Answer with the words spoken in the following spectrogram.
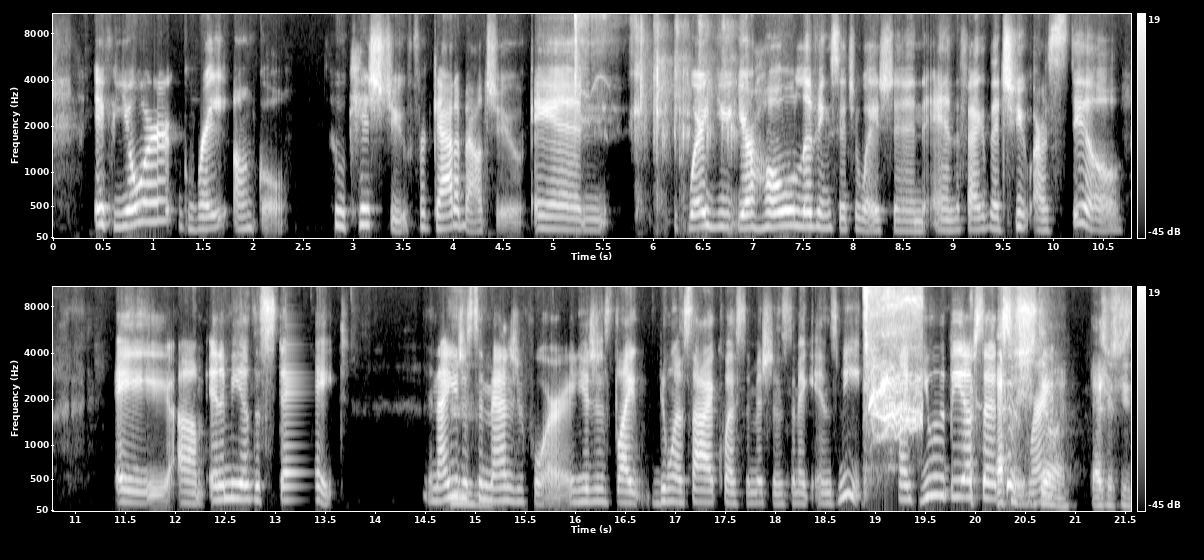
if your great uncle who kissed you forgot about you and where you your whole living situation and the fact that you are still a um, enemy of the state. And now you just mm. imagine for and you're just like doing side quests and missions to make ends meet. Like you would be upset That's too, what she's right? Doing. That's what she's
